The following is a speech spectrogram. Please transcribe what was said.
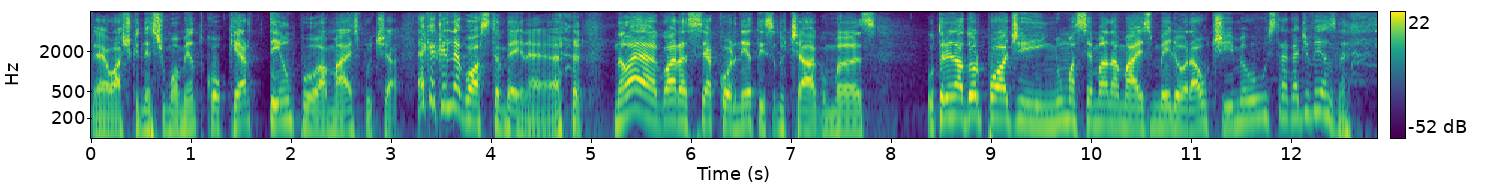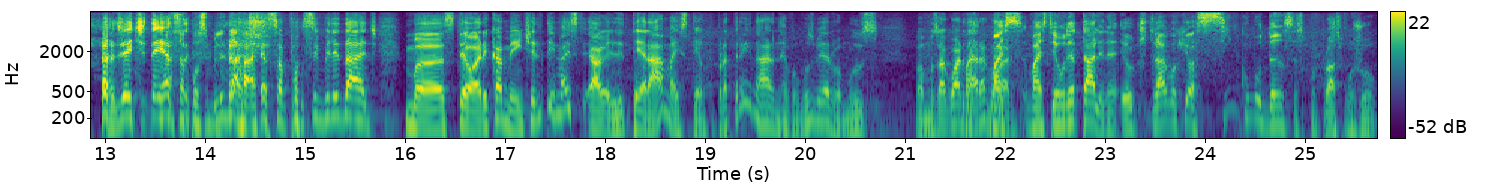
É, eu acho que neste momento qualquer tempo a mais pro Thiago. É que aquele negócio também, né? Não é agora ser a corneta em cima do Thiago, mas o treinador pode em uma semana a mais melhorar o time ou estragar de vez, né? A gente tem essa, Essa possibilidade. essa possibilidade. Mas teoricamente ele tem mais, ah, ele terá mais tempo pra treinar, né? Vamos ver, vamos, vamos aguardar Mas, agora. mas, mas tem um detalhe, né? Eu te trago aqui, ó, cinco mudanças pro próximo jogo.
